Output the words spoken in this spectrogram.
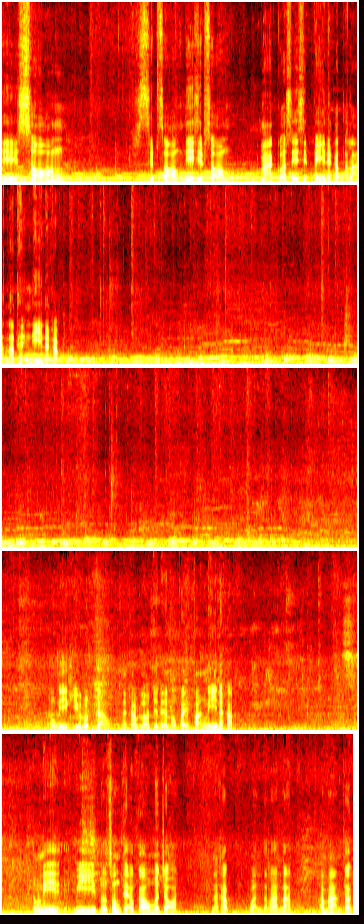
ที่ 2 12 22 มากกว่า 40 ปีนะครับ ตลาดนัดแห่งนี้นะครับ ตรงนี้คิวรถเก่านะครับ เราจะเดินออกไปฝั่งนี้นะครับ ตรงนี้มีรถสองแถวเก่ามาจอดนะครับ วันตลาดนัดประมาณสัก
